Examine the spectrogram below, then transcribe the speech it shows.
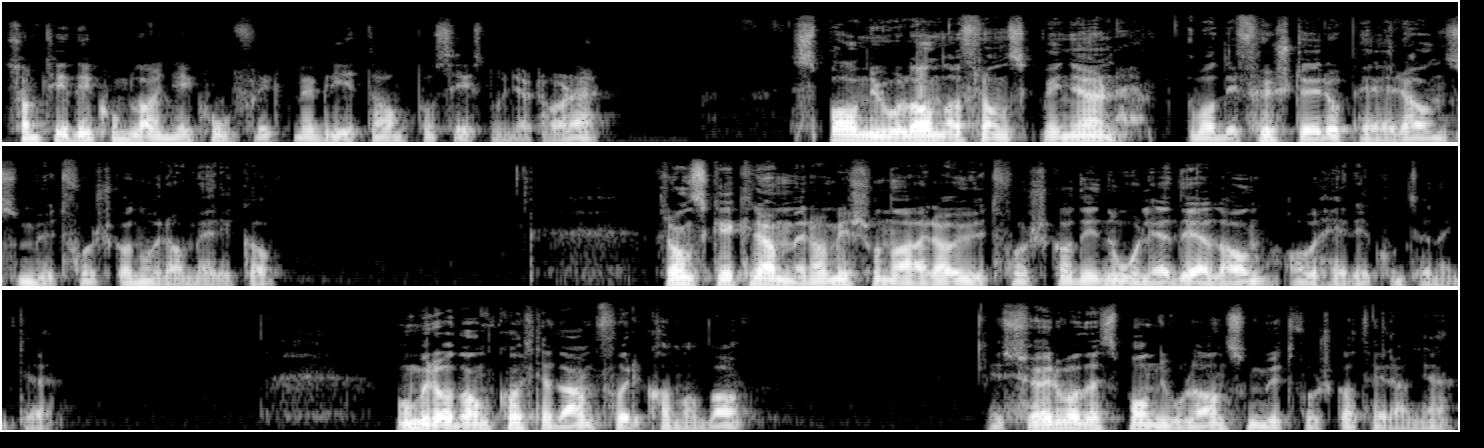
Samtidig kom landet i konflikt med britene på 1600-tallet. Spanjolene og franskmennene var de første europeerne som utforska Nord-Amerika. Franske kremmere og misjonærer utforska de nordlige delene av dette kontinentet. Områdene kalte de for Canada. I sør var det spanjolene som utforska terrenget.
